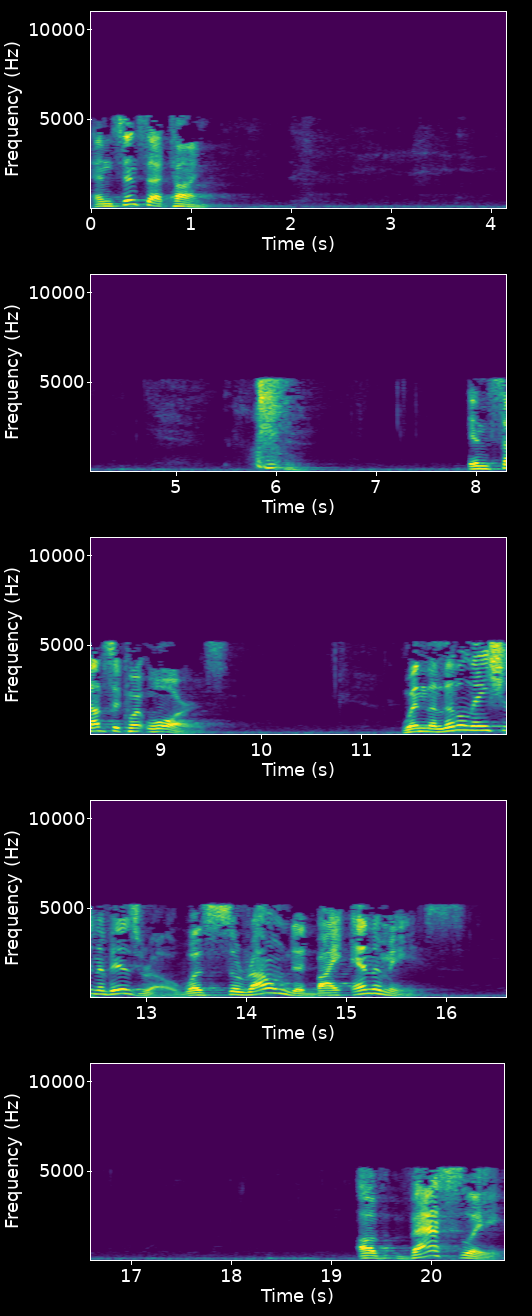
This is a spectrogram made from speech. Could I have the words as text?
And since that time, in subsequent wars, when the little nation of Israel was surrounded by enemies of vastly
